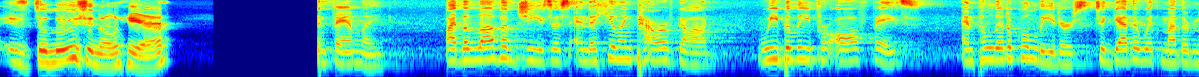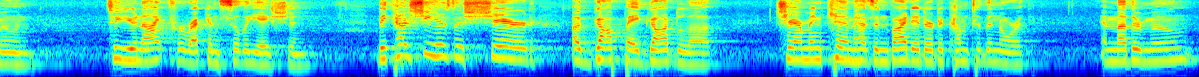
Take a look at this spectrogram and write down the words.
is delusional here. and family. By the love of Jesus and the healing power of God, we believe for all faiths and political leaders, together with Mother Moon, to unite for reconciliation. Because she has a shared agape God love, Chairman Kim has invited her to come to the North. And Mother Moon,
